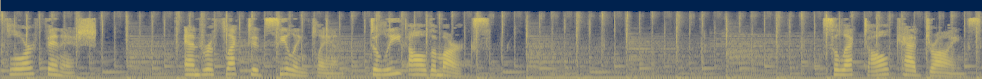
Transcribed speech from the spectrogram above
floor finish, and reflected ceiling plan. Delete all the marks. Select all CAD drawings.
